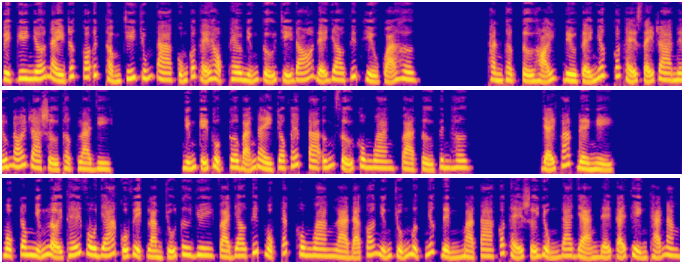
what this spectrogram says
Việc ghi nhớ này rất có ích thậm chí chúng ta cũng có thể học theo những cử chỉ đó để giao tiếp hiệu quả hơn. Thành thật tự hỏi, điều tệ nhất có thể xảy ra nếu nói ra sự thật là gì? Những kỹ thuật cơ bản này cho phép ta ứng xử khôn ngoan và tự tin hơn. Giải pháp đề nghị Một trong những lợi thế vô giá của việc làm chủ tư duy và giao tiếp một cách khôn ngoan là đã có những chuẩn mực nhất định mà ta có thể sử dụng đa dạng để cải thiện khả năng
